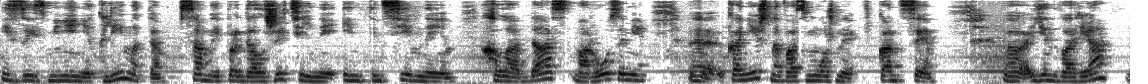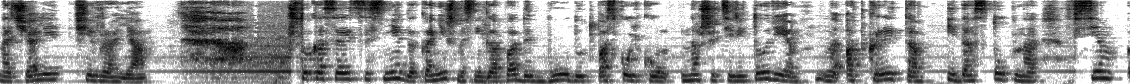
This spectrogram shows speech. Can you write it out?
Из-за изменения климата самые продолжительные и интенсивные холода с морозами, э, конечно, возможны в конце э, января, начале февраля. Что касается снега, конечно, снегопады будут, поскольку наша территория открыта и доступна всем э,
